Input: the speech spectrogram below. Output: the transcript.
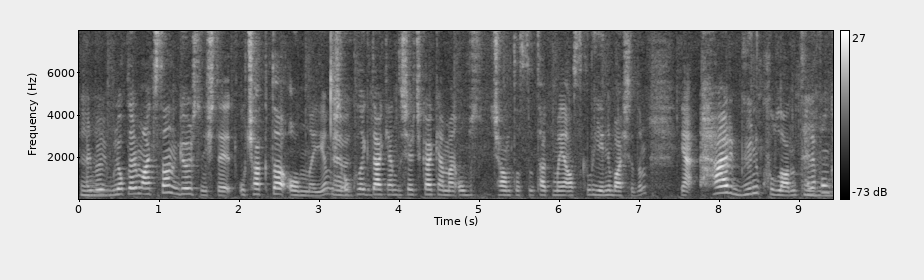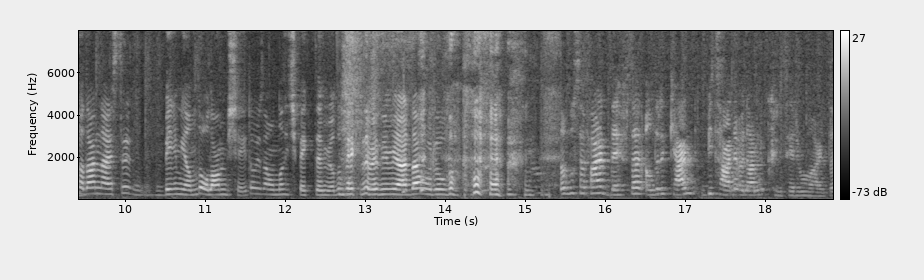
hani böyle vloglarımı açsan görürsün işte uçakta onlayım. İşte Evet. okula giderken dışarı çıkarken ben omuz çantası takmaya askılı yeni başladım. Yani her gün kullandım. Telefon kadar neredeyse benim yanımda olan bir şeydi. O yüzden ondan hiç beklemiyordum. Beklemediğim yerden vuruldum. Bu sefer defter alırken bir tane önemli kriterim vardı.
